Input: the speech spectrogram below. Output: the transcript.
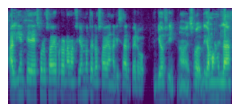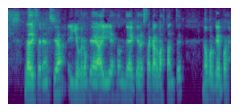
alguien que solo sabe programación no te lo sabe analizar, pero yo sí, ¿no? Eso, digamos, es la, la diferencia y yo creo que ahí es donde hay que destacar bastante, ¿no? Porque, pues,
